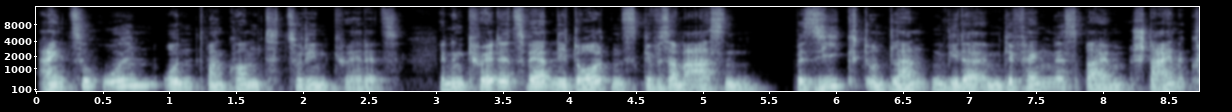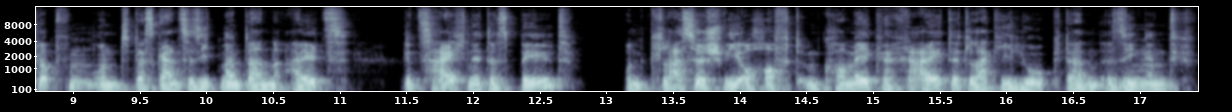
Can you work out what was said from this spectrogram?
einzuholen und man kommt zu den Credits. In den Credits werden die Daltons gewissermaßen besiegt und landen wieder im Gefängnis beim Steineklopfen und das Ganze sieht man dann als gezeichnetes Bild und klassisch wie auch oft im Comic reitet Lucky Luke dann singend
